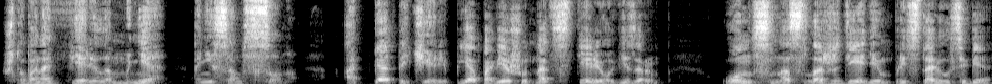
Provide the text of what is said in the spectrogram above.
чтобы она верила мне, а не Самсону. А пятый череп я повешу над стереовизором. Он с наслаждением представил себе,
